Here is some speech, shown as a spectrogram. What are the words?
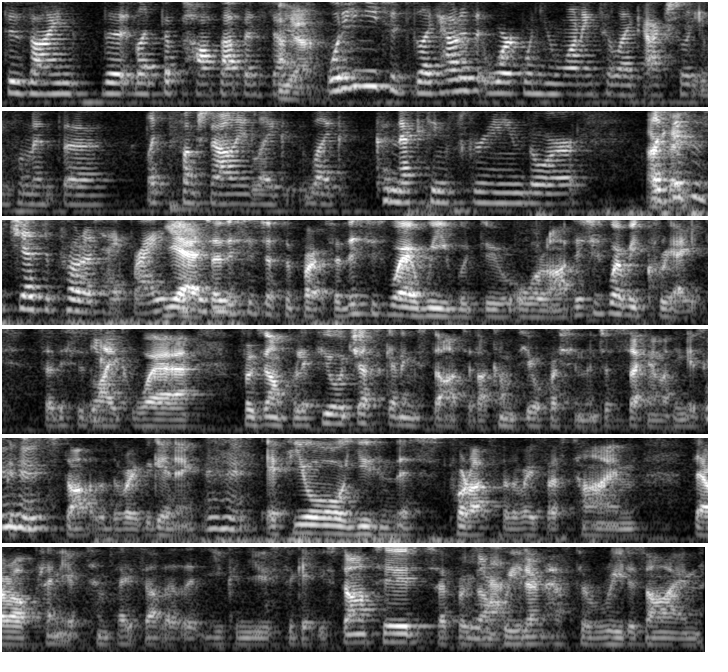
designed the like the pop up and stuff. Yeah. What do you need to like? How does it work when you're wanting to like actually implement the like the functionality, like like connecting screens or like okay. this is just a prototype, right? Yeah, this so this is just a prototype. So this is where we would do all our, this is where we create. So this is yeah. like where, for example, if you're just getting started, I'll come to your question in just a second. I think it's good mm-hmm. just to start at the very beginning. Mm-hmm. If you're using this product for the very first time, there are plenty of templates out there that you can use to get you started. So, for example, yeah. you don't have to redesign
